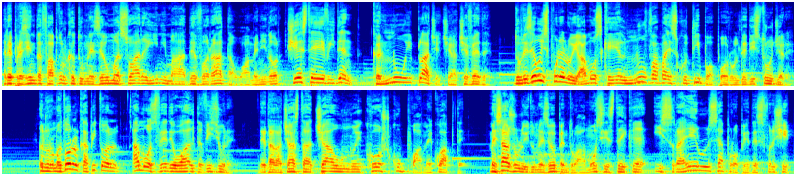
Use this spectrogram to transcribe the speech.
reprezintă faptul că Dumnezeu măsoară inima adevărată a oamenilor și este evident că nu îi place ceea ce vede. Dumnezeu îi spune lui Amos că el nu va mai scuti poporul de distrugere. În următorul capitol, Amos vede o altă viziune, de data aceasta cea a unui coș cu poame coapte. Mesajul lui Dumnezeu pentru Amos este că Israelul se apropie de sfârșit.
